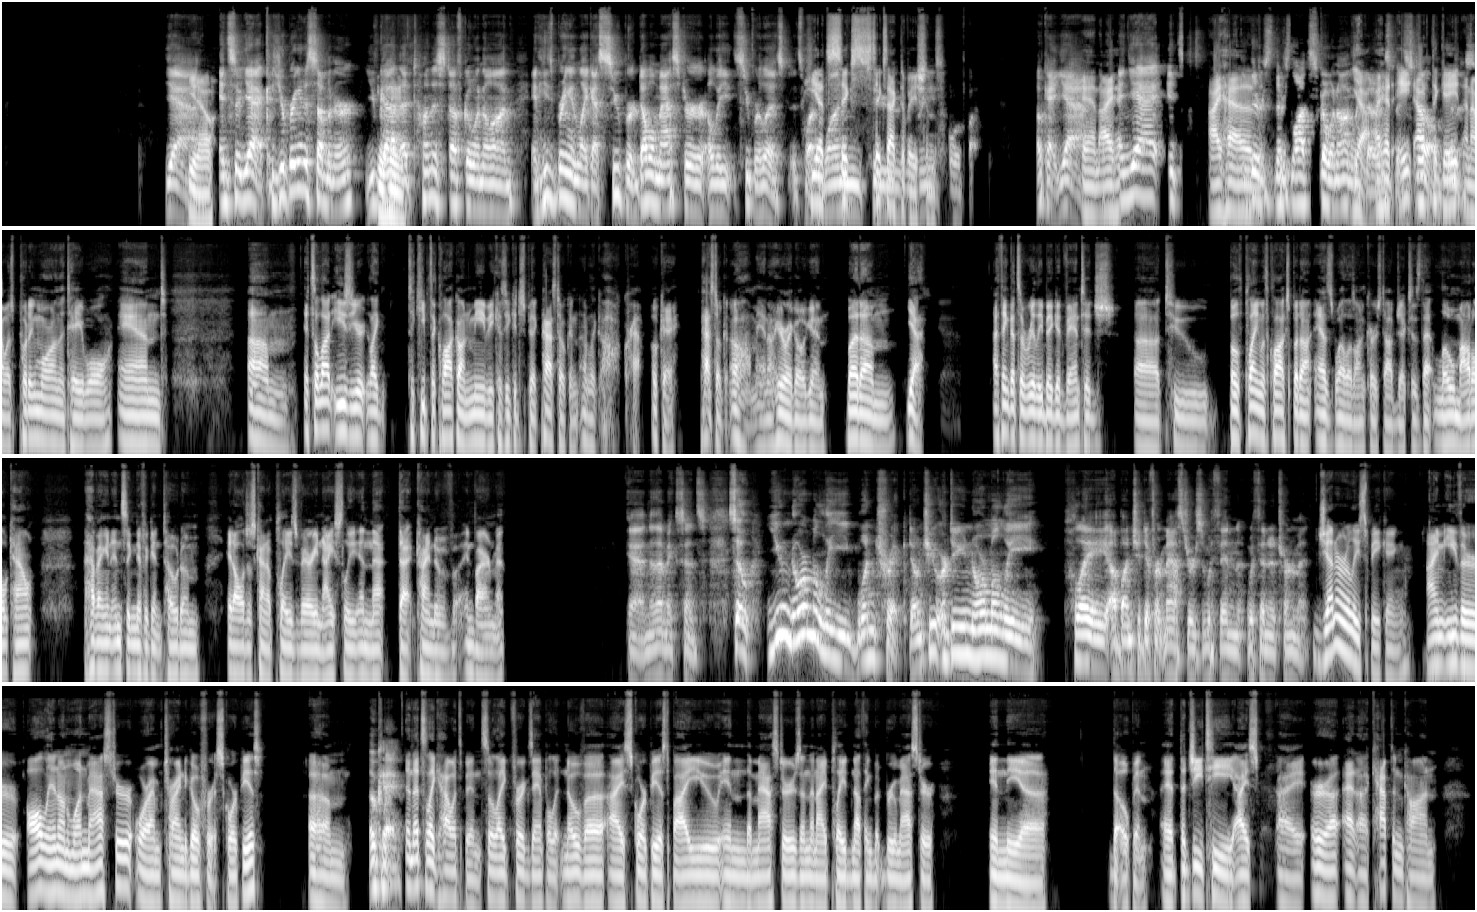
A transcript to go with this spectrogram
Yeah. You know. And so yeah, because you're bringing a summoner, you've got Mhm. a ton of stuff going on, and he's bringing like a super double master elite super list. It's what He had one, six- six two, three, activations. four. Okay, yeah, And I and yeah, it's I had there's there's lots going on. With yeah, those, I had eight out the gate, goodness. and I was putting more on the table, and um, it's a lot easier like to keep the clock on me because he could just be like pass token. I'm like, oh crap, okay, pass token. Oh man, oh, here I go again. But um, yeah, I think that's a really big advantage uh, to both playing with clocks, but on, as well as on cursed objects, is that low model count, having an insignificant totem. It all just kind of plays very nicely in that that kind of environment. Yeah, no, that makes sense. So you normally one trick, don't you, or do you normally play a bunch of different masters within within a tournament? generally speaking, I'm either all in on one master or I'm trying to go for a Scorpius. Um, Okay, and that's like how it's been. So, like for example, at Nova, I Scorpius by you in the Masters, and then I played nothing but Brewmaster in the uh, the Open. At the GT, I I or uh, at uh, Captain Con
